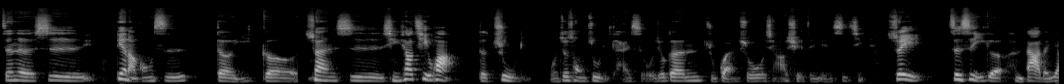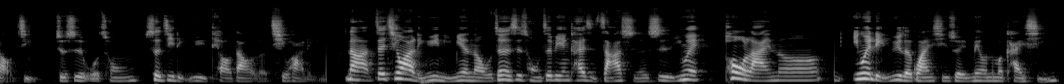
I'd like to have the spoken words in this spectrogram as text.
真的是电脑公司的一个算是行销企划的助理，我就从助理开始，我就跟主管说我想要学这件事情，所以这是一个很大的要进，就是我从设计领域跳到了企划领域。那在企划领域里面呢，我真的是从这边开始扎实的是，因为后来呢，因为领域的关系，所以没有那么开心。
